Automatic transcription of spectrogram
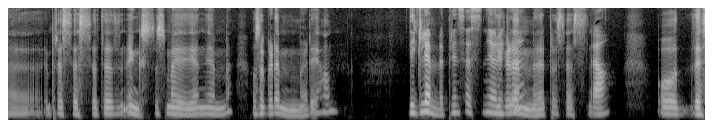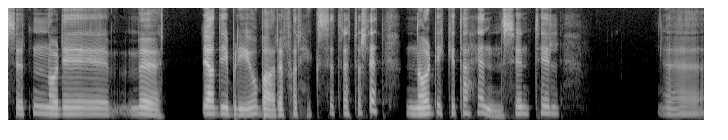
eh, en prinsesse til den yngste som er igjen hjemme, og så glemmer de han. De glemmer prinsessen, gjør De de ikke det? glemmer prinsessen. Ja. Og dessuten, når de møter Ja, de blir jo bare forhekset, rett og slett. Når de ikke tar hensyn til eh,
